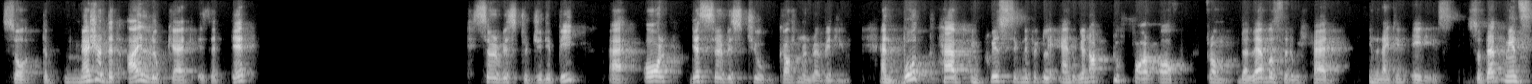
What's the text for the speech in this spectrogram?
So the measure that I look at is the debt service to GDP uh, or debt service to government revenue. And both have increased significantly and we're not too far off from the levels that we had in the 1980s. So that means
